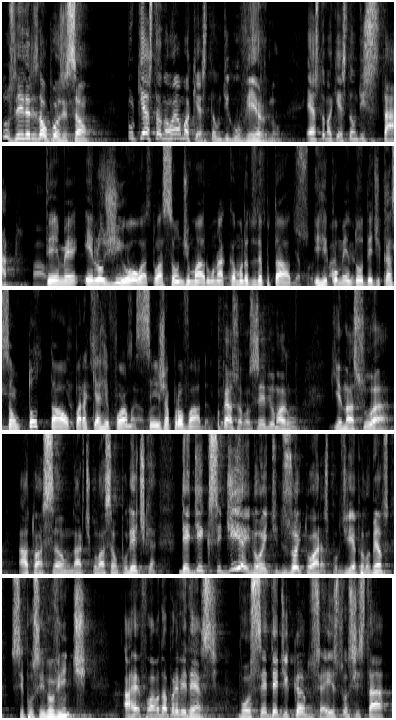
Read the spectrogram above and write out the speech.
dos líderes da oposição, porque esta não é uma questão de governo, esta é uma questão de Estado. Temer elogiou a atuação de Maru na Câmara dos Deputados e recomendou dedicação total para que a reforma seja aprovada. Eu peço a você, viu, Maru, que na sua atuação na articulação política, dedique-se dia e noite, 18 horas por dia, pelo menos, se possível 20, à reforma da Previdência. Você dedicando-se a isso, você está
